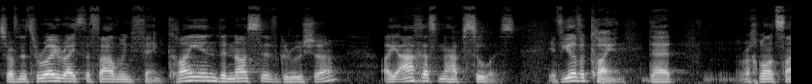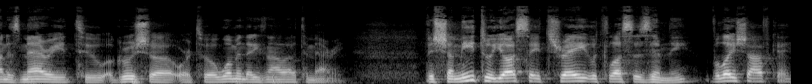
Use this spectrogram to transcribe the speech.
So Rav Netaroi writes the following thing: Kayin the nasiv grusha ayachas mahapsulas. If you have a kayin that Rachman is married to a grusha or to a woman that he's not allowed to marry, v'shamitu yase trei utlasa zimni v'loy shavke,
